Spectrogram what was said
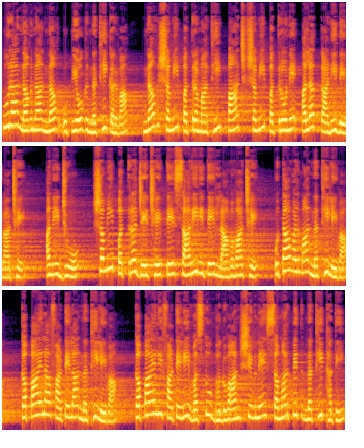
પૂરા નવના નવ ઉપયોગ નથી કરવા, નવ શમી પત્રમાંથી પાંચ શમી પત્રોને અલગ કાઢી દેવા છે. અને જુઓ, શમી પત્ર જે છે તે સારી રીતે લાવવા છે, ઉતાવળમાં નથી લેવા કપાયેલા ફાટેલા નથી લેવા. કપાયેલી ફાટેલી વસ્તુ ભગવાન શિવને સમર્પિત નથી થતી.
